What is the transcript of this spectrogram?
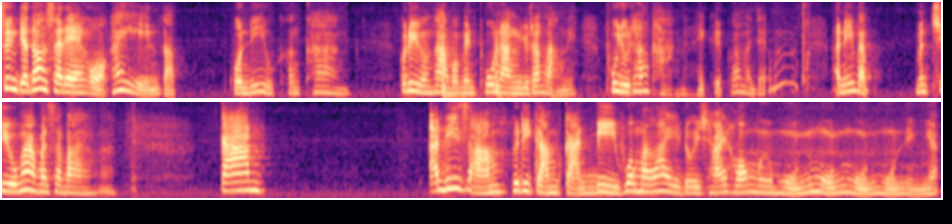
ซึ่งจะต้องแสดงออกให้เห็นกับคนที่อยู่ข้างๆ ก็ที่อยู่ข้างๆพอเป็นผู้นางอยู่ทั้งหลังนี่ผู้อยู่ทั้งขางให้เกิดความมั่นใจอันนี้แบบมันชิลมากมันสบายมากการ อันที่สามพฤติกรรมการบีพวกมาไล่โดยใช้ท้องมือหมุนหมุนหมุนหมุนอย่างเงี้ย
